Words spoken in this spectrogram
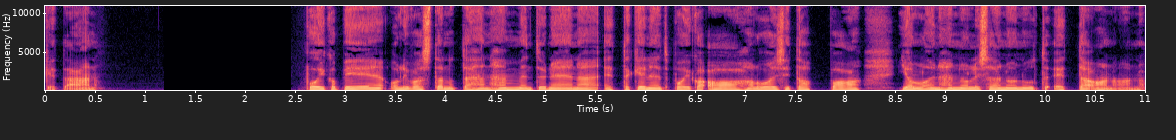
ketään. Poika B oli vastannut tähän hämmentyneenä, että kenet poika A haluaisi tappaa, jolloin hän oli sanonut, että Anan.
